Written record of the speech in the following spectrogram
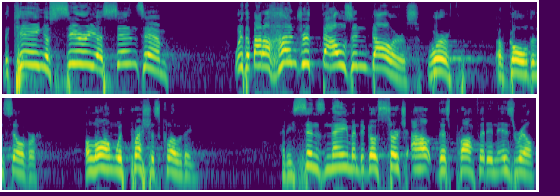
The king of Syria sends him with about a $100,000 worth of gold and silver, along with precious clothing. And he sends Naaman to go search out this prophet in Israel.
